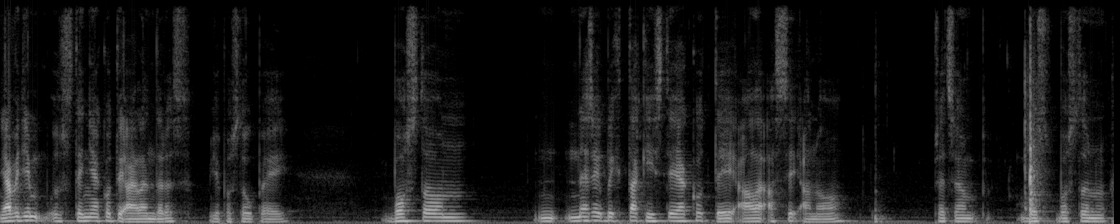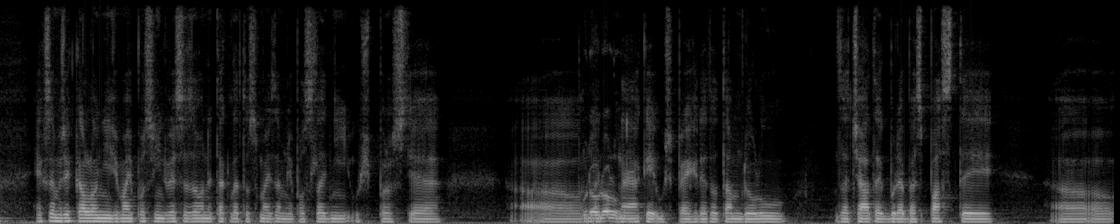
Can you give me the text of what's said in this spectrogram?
já vidím stejně jako ty Islanders, že postoupí. Boston, neřekl bych tak jistě jako ty, ale asi ano. Přece Boston, jak jsem říkal loni, že mají poslední dvě sezóny, tak letos mají za mě poslední. Už prostě uh, na, dolů. na nějaký úspěch, jde to tam dolů. Začátek bude bez pasty, uh,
